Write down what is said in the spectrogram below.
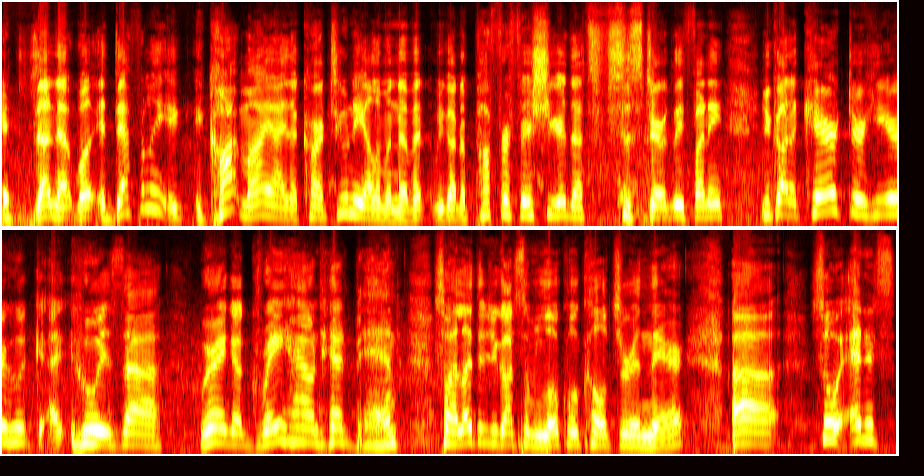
It's done that well. It definitely it, it caught my eye. The cartoony element of it. We got a puffer fish here that's hysterically funny. You got a character here who uh, who is uh, wearing a greyhound headband. So I like that you got some local culture in there. Uh, so and it's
